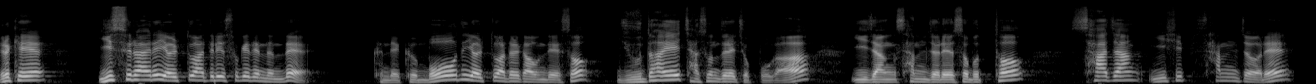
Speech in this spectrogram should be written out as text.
이렇게 이스라엘의 열두 아들이 소개됐는데 근데 그 모든 열두 아들 가운데에서 유다의 자손들의 족보가 2장 3절에서부터 4장 23절에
